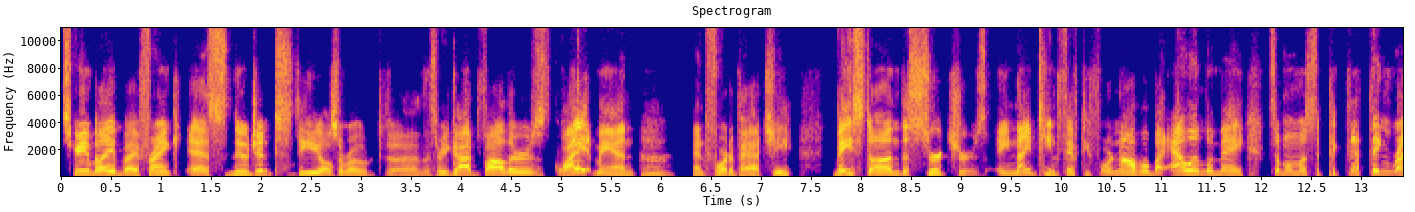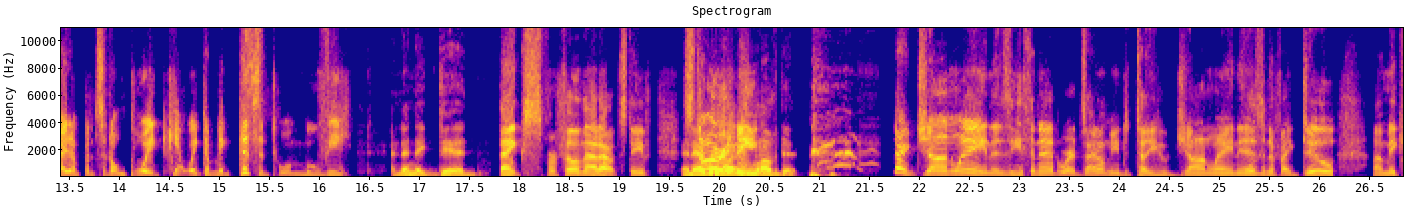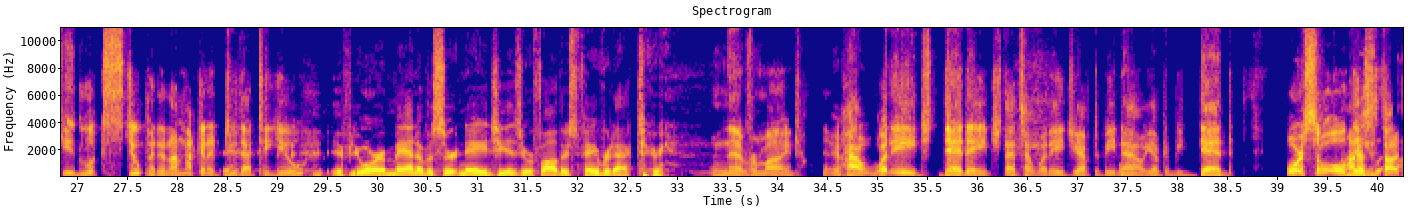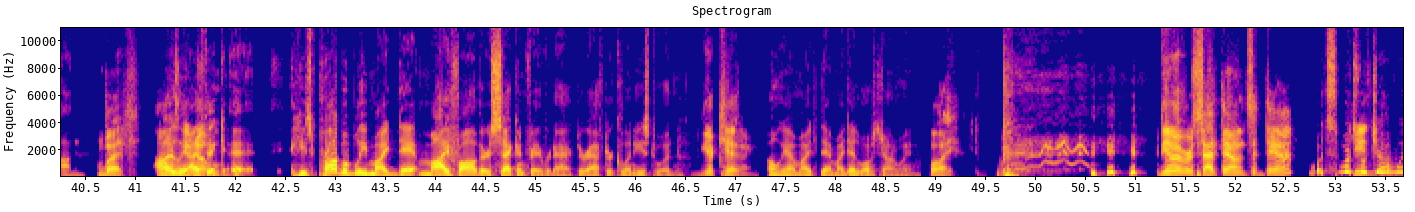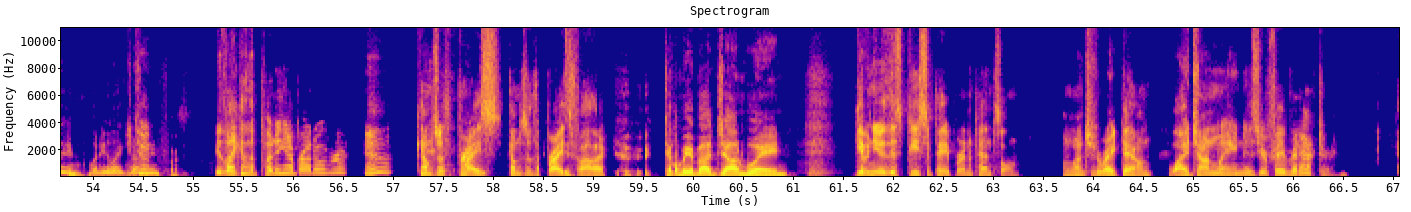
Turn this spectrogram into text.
Screenplay by Frank S. Nugent. He also wrote uh, The Three Godfathers, Quiet Man, and Fort Apache, based on The Searchers, a 1954 novel by Alan LeMay. Someone must have picked that thing right up and said, "Oh boy, can't wait to make this into a movie." And then they did, Thanks for filling that out, Steve. and everybody loved it. Starring John Wayne is Ethan Edwards. I don't need to tell you who John Wayne is, and if I do, I'll make you look stupid, and I'm not going to do that to you. If you are a man of a certain age, he is your father's favorite actor. Never mind. How? What age? Dead age. That's how. What age you have to be now? You have to be dead, or so old Honestly, that you thought. what? Honestly, You I think uh, he's probably my dad, my father's second favorite actor after Clint Eastwood. You're kidding. Oh yeah, my dad, my dad loves John Wayne. Boy. you ever sat down and said, "Dad, What's what's You- with John Wayne? What do you like John Wayne for? you liking the pudding I brought over? Yeah, comes with a price. Comes with a price, father." Tell me about John Wayne. giving you this piece of paper and a pencil. I want you to write down why John Wayne is your favorite actor.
